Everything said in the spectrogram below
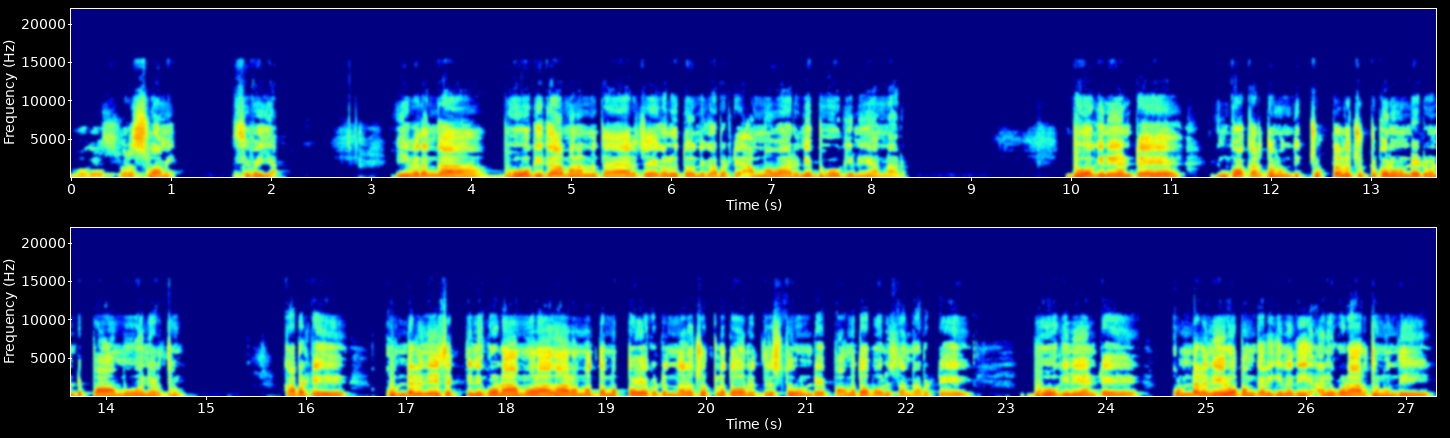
భోగేశ్వర స్వామి శివయ్య. ఈ విధంగా భోగిగా మనల్ని తయారు చేయగలుగుతోంది కాబట్టి అమ్మవారిని భోగిని అన్నారు. భోగిని అంటే ఇంకొక అర్థం ఉంది. చుట్టలు చుట్టుకొని ఉండేటువంటి పాము అని అర్థం. కాబట్టి కుండలిని శక్తిని కూడా మూలాధారం వద్ద ముప్పై ఒకటిన్నర చుట్లతో నిద్రిస్తూ ఉండే పాముతో పోలుస్తాం కాబట్టి భోగిని అంటే కుండలిని రూపం కలిగినది అని కూడా అర్థం ఉంది.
